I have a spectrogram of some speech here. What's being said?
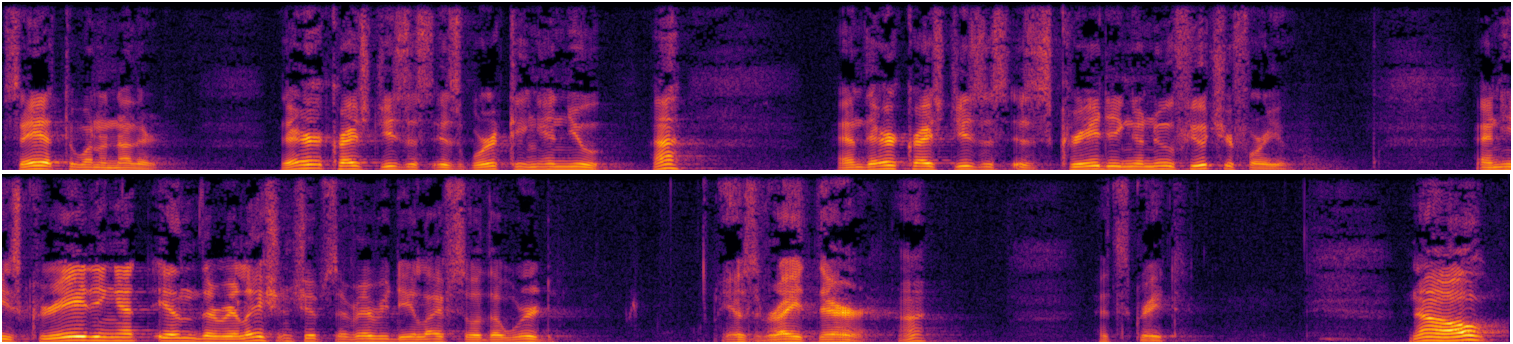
Say it to one another. There, Christ Jesus is working in you. Huh? And there, Christ Jesus is creating a new future for you. And He's creating it in the relationships of everyday life, so the Word is right there. Huh? It's great. Now,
